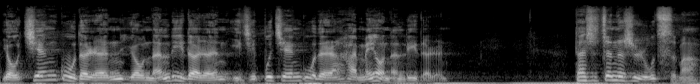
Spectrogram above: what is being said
有坚固的人、有能力的人，以及不坚固的人、还没有能力的人。但是真的是如此吗？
